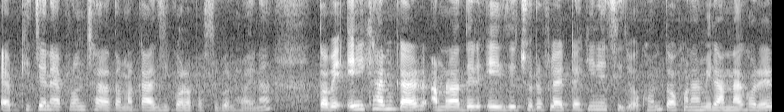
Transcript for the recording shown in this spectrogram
অ্যাপ, কিচেন অ্যাপ্রন ছাড়া তো আমার কাজই করা পসিবল হয় না। তবে এইখানকার আমাদের এই যে ছোট ফ্ল্যাটটা কিনেছি যখন, তখন আমি রান্নাঘরের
